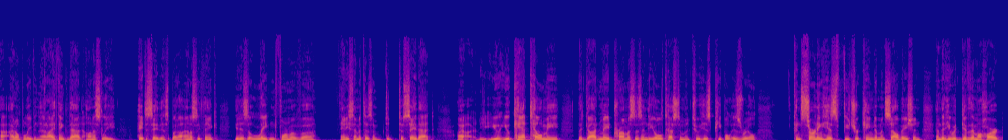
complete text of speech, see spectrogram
I, I don't believe in that. I think that, honestly, hate to say this, but I honestly think it is a latent form of uh, anti Semitism to, to say that. I, you, you can't tell me that God made promises in the Old Testament to his people Israel concerning his future kingdom and salvation, and that he would give them a heart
